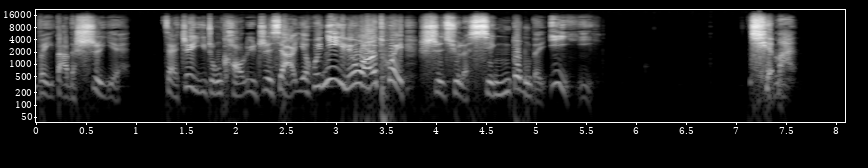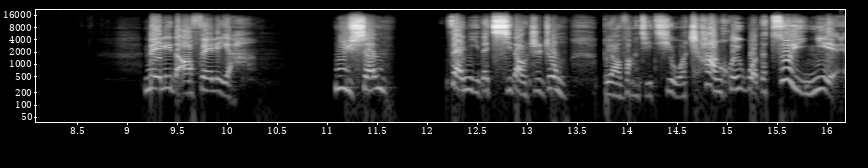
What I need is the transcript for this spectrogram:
伟大的事业，在这一种考虑之下，也会逆流而退，失去了行动的意义。且慢。美丽的奥菲利亚，女神，在你的祈祷之中，不要忘记替我忏悔我的罪孽。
